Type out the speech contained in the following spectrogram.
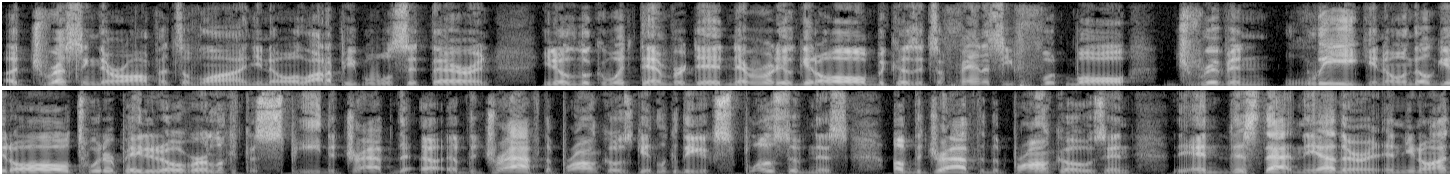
addressing their offensive line. You know, a lot of people will sit there and – you know, look at what Denver did, and everybody will get all because it's a fantasy football driven league, you know, and they'll get all Twitter pated over. Look at the speed the draft uh, of the draft the Broncos get. Look at the explosiveness of the draft of the Broncos, and and this, that, and the other. And, and you know, I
